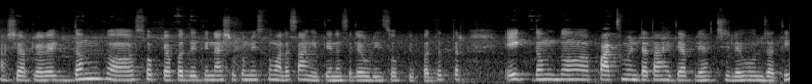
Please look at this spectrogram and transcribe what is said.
अशी आपल्याला एकदम सोप्या पद्धतीने अशी कोणीच तुम्हाला सांगितले नसेल एवढी सोपी पद्धत तर एकदम पाच मिनटात आहे ते आपली हात होऊन जाते.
